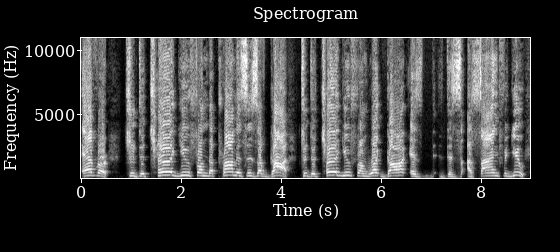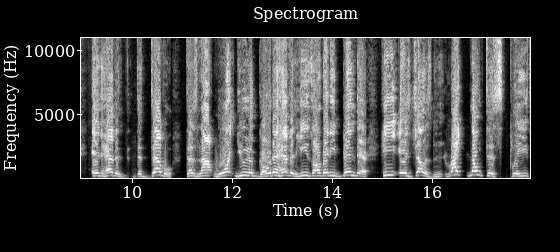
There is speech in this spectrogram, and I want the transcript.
ever to deter you from the promises of God, to deter you from what God has assigned for you in heaven. The devil does not want you to go to heaven. He's already been there. He is jealous. Right note this, please.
